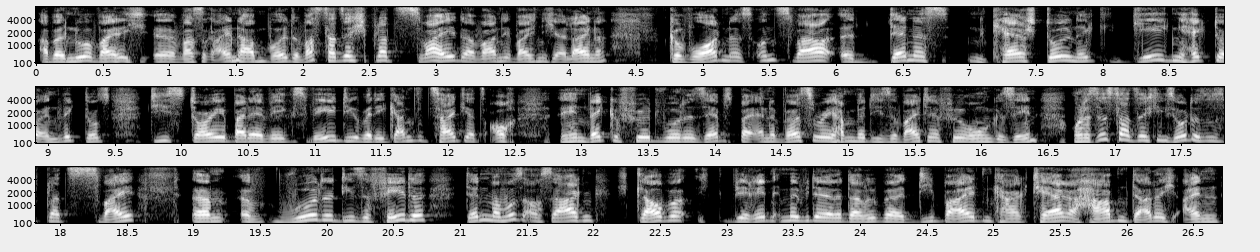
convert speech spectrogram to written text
aber nur weil ich äh, was reinhaben wollte, was tatsächlich Platz zwei, da war, war ich nicht alleine, geworden ist. Und zwar äh, Dennis Cash Dulnick gegen Hector Invictus. Die Story bei der WXW, die über die ganze Zeit jetzt auch hinweggeführt wurde. Selbst bei Anniversary haben wir diese Weiterführung gesehen. Und es ist tatsächlich so, dass es Platz zwei ähm, äh, wurde, diese Fehde. Denn man muss auch sagen, ich glaube, ich, wir reden immer wieder darüber, die beiden Charaktere haben dadurch ein,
